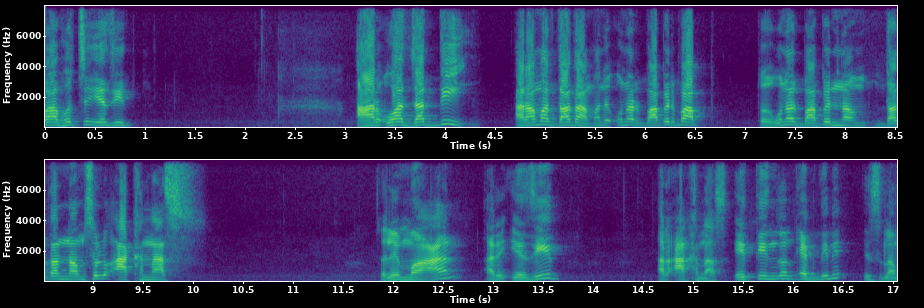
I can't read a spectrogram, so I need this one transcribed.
বাপ হচ্ছে ইয়াজিদ। আর ওয়া জাদ্দি আর আমার দাদা মানে ওনার বাপের বাপ, তো ওনার বাপের নাম, দাদার নাম ছিল আখনাস তাহলে মান আর এজিদ আর আখনাস। এই তিনজন একদিনে ইসলাম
